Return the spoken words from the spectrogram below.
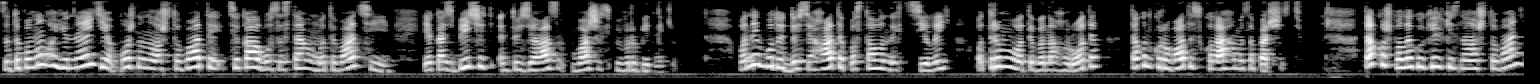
За допомогою неї можна налаштувати цікаву систему мотивації, яка збільшить ентузіазм ваших співробітників. Вони будуть досягати поставлених цілей, отримувати винагороди та конкурувати з колегами за першість. Також велику кількість налаштувань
